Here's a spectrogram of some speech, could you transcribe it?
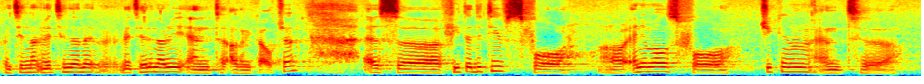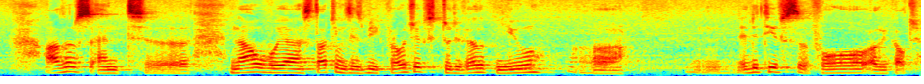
veterinary, and agriculture as uh, feed additives for uh, animals, for chicken and others and uh, now we are starting this big project to develop new uh, additives for agriculture.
